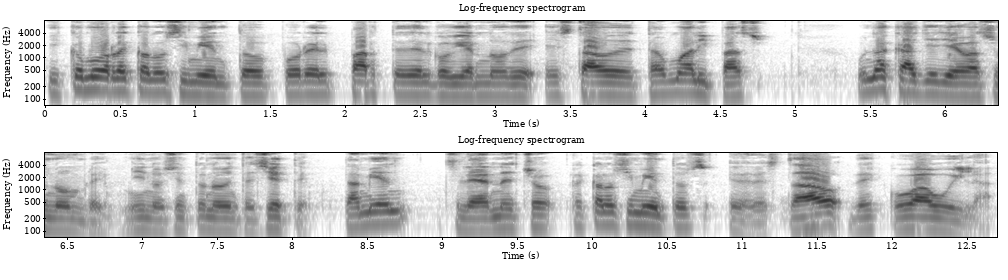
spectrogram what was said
y como reconocimiento por el parte del gobierno de estado de Tamaulipas una calle lleva su nombre, 1997. También se le han hecho reconocimientos en el estado de Coahuila.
